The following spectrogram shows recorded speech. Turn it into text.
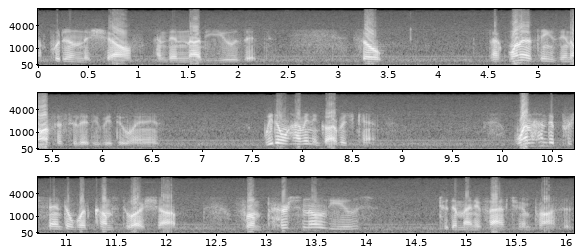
and put it on the shelf and then not use it? So like one of the things in our facility we're doing is we don't have any garbage cans. 100% of what comes to our shop, from personal use to the manufacturing process,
